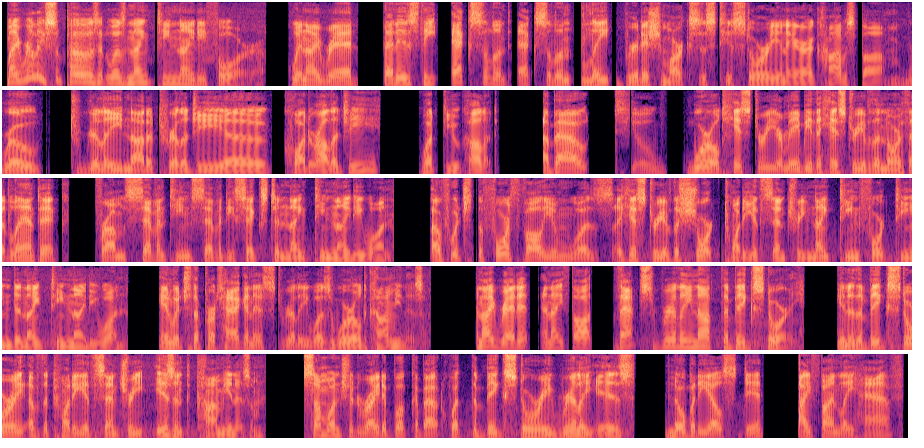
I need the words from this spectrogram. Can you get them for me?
I really suppose it was 1994 when I read that is the excellent, excellent late British Marxist historian Eric Hobsbawm wrote really not a trilogy, a quadrology. What do you call it? About you know, world history or maybe the history of the North Atlantic from 1776 to 1991, of which the fourth volume was a history of the short 20th century, 1914 to 1991 in which the protagonist really was world communism. And I read it and I thought, that's really not the big story. You know, the big story of the 20th century isn't communism. Someone should write a book about what the big story really is. Nobody else did. I finally have.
